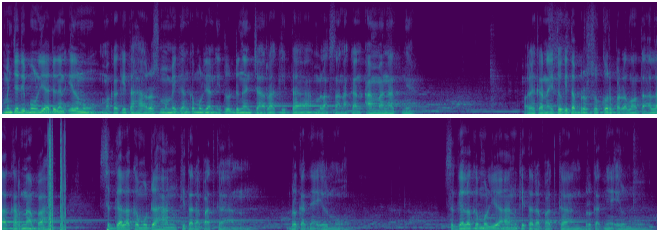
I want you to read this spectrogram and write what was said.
menjadi mulia dengan ilmu maka kita harus memegang kemuliaan itu dengan cara kita melaksanakan amanatnya. Oleh karena itu kita bersyukur pada Allah Ta'ala karena apa? segala kemudahan kita dapatkan berkatnya ilmu. Segala kemuliaan kita dapatkan berkatnya ilmu.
